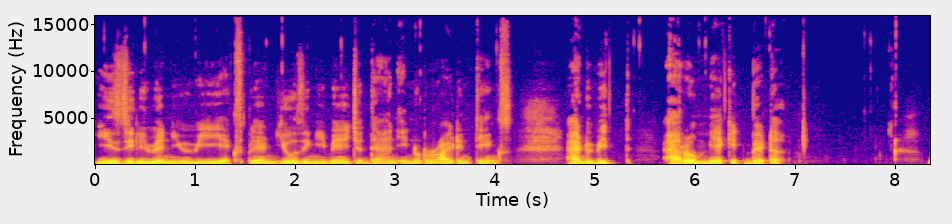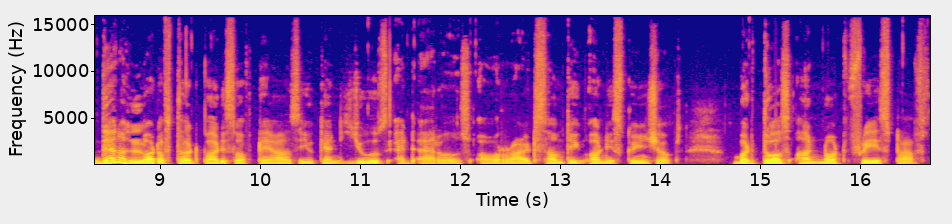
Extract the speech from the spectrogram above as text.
easily when you we explain using image than in writing things. And with Arrow make it better. There are a lot of third-party softwares you can use add arrows or write something on a screenshot, but those are not free stuff.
